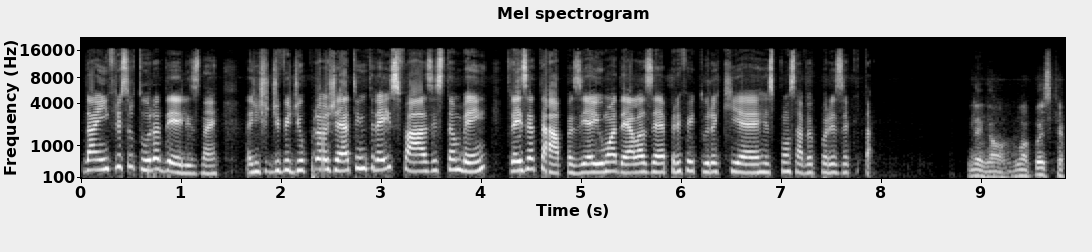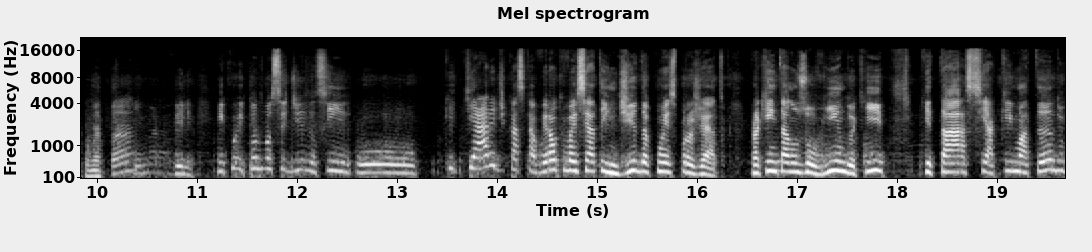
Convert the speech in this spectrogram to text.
da infraestrutura deles, né? A gente dividiu o projeto em três fases também, três etapas, e aí uma delas é a prefeitura que é responsável por executar. Legal. Alguma coisa que quer comentar? Que maravilha. E, e quando você diz assim, o que, que, área de Cascavel que vai ser atendida com esse projeto? Para quem está nos ouvindo aqui, que está se aclimatando,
